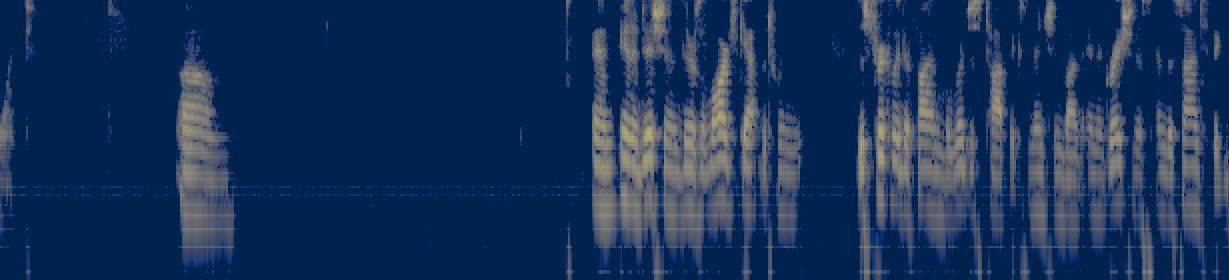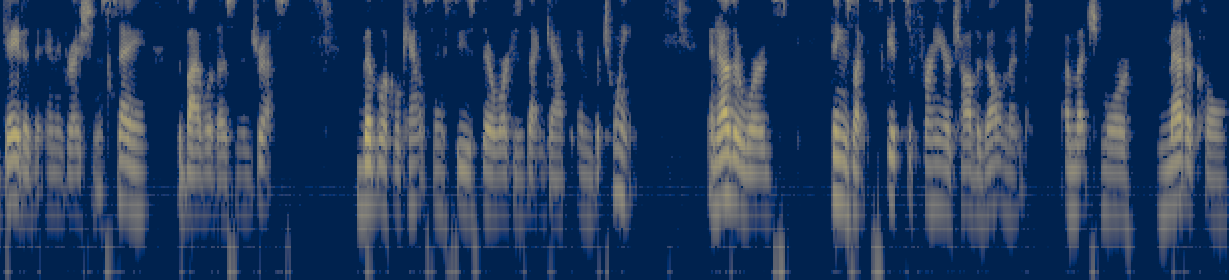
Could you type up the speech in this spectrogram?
point. Um, and in addition, there's a large gap between the strictly defined religious topics mentioned by the integrationists and the scientific data that integrationists say the Bible doesn't address biblical counseling sees their work as that gap in between. In other words, things like schizophrenia or child development are much more medical,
